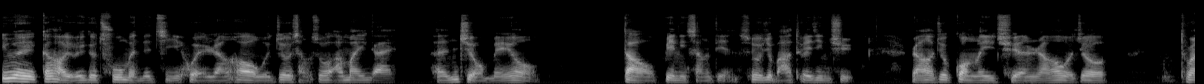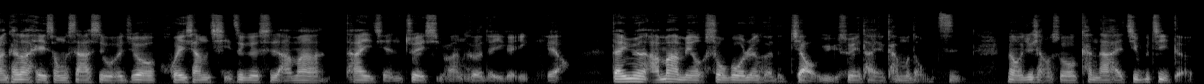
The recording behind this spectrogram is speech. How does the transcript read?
因为刚好有一个出门的机会，然后我就想说阿妈应该很久没有到便利商店，所以我就把它推进去，然后就逛了一圈，然后我就。突然看到黑松沙士，我就回想起这个是阿妈她以前最喜欢喝的一个饮料。但因为阿妈没有受过任何的教育，所以她也看不懂字。那我就想说，看她还记不记得，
